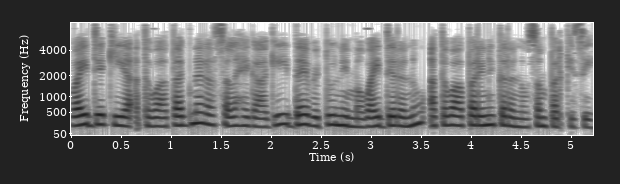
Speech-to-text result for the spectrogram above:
ವೈದ್ಯಕೀಯ ಅಥವಾ ತಜ್ಞರ ಸಲಹೆಗಾಗಿ ದಯವಿಟ್ಟು ನಿಮ್ಮ ವೈದ್ಯರನ್ನು ಅಥವಾ ಪರಿಣಿತರನ್ನು ಸಂಪರ್ಕಿಸಿ.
